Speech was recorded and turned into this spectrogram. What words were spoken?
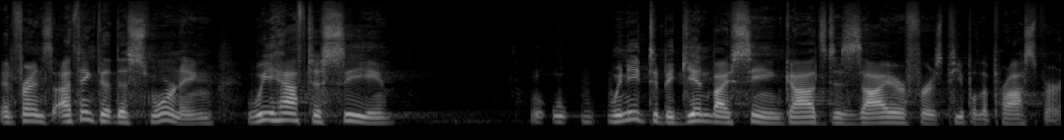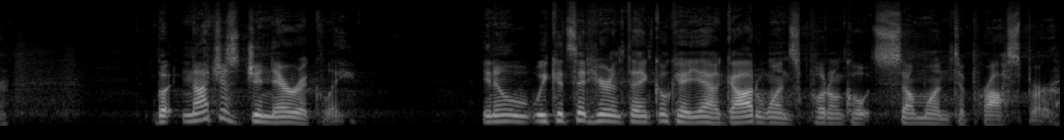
And friends, I think that this morning we have to see We need to begin by seeing God's desire for his people to prosper, but not just generically. You know, we could sit here and think, okay, yeah, God wants, quote unquote, someone to prosper.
